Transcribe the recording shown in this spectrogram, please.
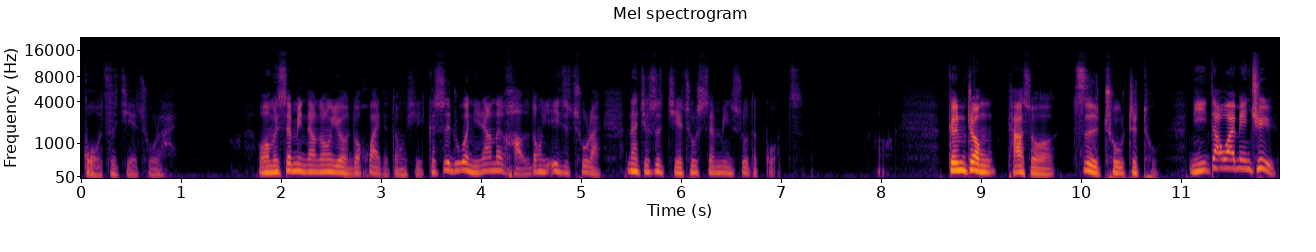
果子结出来。”我们生命当中有很多坏的东西，可是如果你让那个好的东西一直出来，那就是结出生命树的果子。啊，耕种他所自出之土，你到外面去，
